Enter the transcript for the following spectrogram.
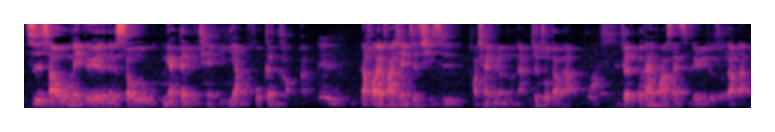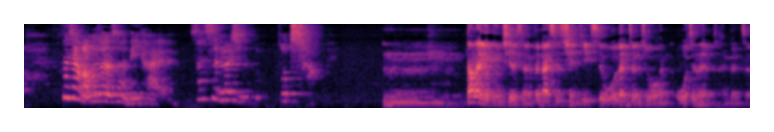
至少我每个月的那个收入应该跟以前一样或更好嘛。嗯，那后来发现这其实好像也没有那么难，就做到了。哇塞，就我大概花三四个月就做到了。那这样老师真的是很厉害哎，三四个月其实不不长哎。嗯，当然有运气的成分，但是前提是我认真做，我很我真的很认真，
